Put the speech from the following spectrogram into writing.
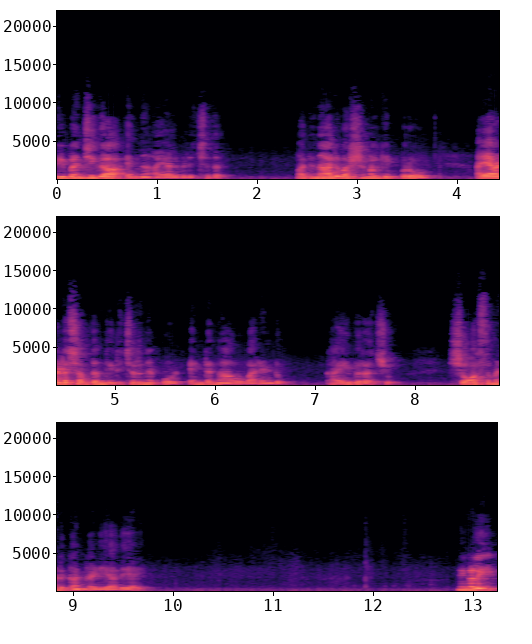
വിഭജിക എന്ന് അയാൾ വിളിച്ചത്. പതിനാല് വർഷങ്ങൾക്കിപ്പുറവും അയാളുടെ ശബ്ദം തിരിച്ചറിഞ്ഞപ്പോൾ എന്റെ നാവ് വരണ്ടു. കൈ വിറച്ചു. ശ്വാസമെടുക്കാൻ കഴിയാതെയായി. നിങ്ങൾ ഈ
